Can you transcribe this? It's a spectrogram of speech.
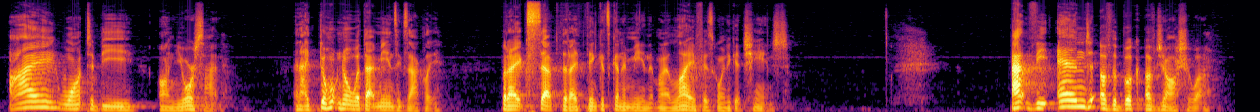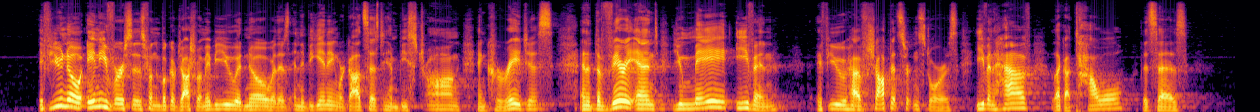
I want to be on your side. And I don't know what that means exactly, but I accept that I think it's going to mean that my life is going to get changed. At the end of the book of Joshua, if you know any verses from the book of Joshua, maybe you would know where there's in the beginning where God says to him, Be strong and courageous. And at the very end, you may even, if you have shopped at certain stores, even have like a towel that says,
